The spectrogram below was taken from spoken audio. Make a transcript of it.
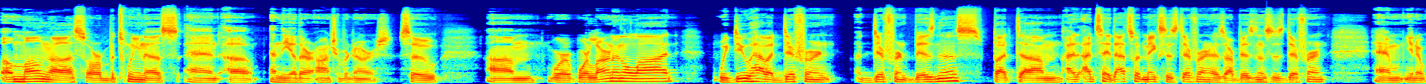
among us or between us and uh, and the other entrepreneurs. So um, we're we're learning a lot. We do have a different a different business, but um, I, would say that's what makes us different. Is our business is different, and you know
